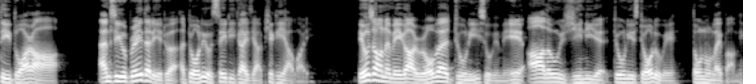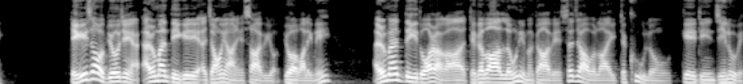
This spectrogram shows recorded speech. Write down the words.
တည်သွားတာ MCU ပရိသတ်တွေအတွက်အတော်လေးကိုစိတ်ထိခိုက်စရာဖြစ်ခဲ့ရပါတယ်တရုတ်ဆောင်နာမည်က Robert Downey ဆိုပေမဲ့အားလုံးရင်းနှီးတဲ့ Tony Stark လို့ပဲသုံးနှုန်းလိုက်ပါမယ်ဒီကိစ္စကိုပြောချင်း Iron Man တည်ခဲ့တဲ့အကြောင်းအရာနဲ့စပြီးတော့ပြောရပါလိမ့်မယ် Iron Man တည်သွားတာကတကဘာလုံးနေမကပဲစက်ကြဝဠာကြီးတစ်ခုလုံးကိုကယ်တင်ခြင်းလို့ပဲ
